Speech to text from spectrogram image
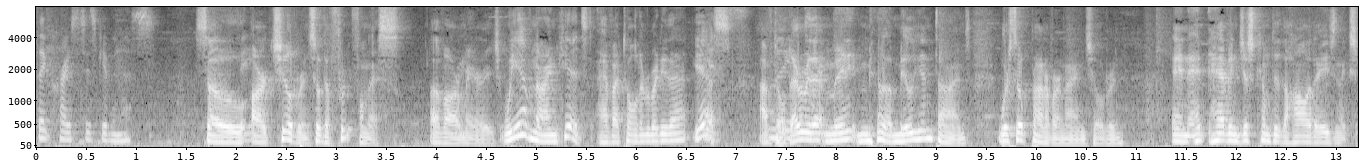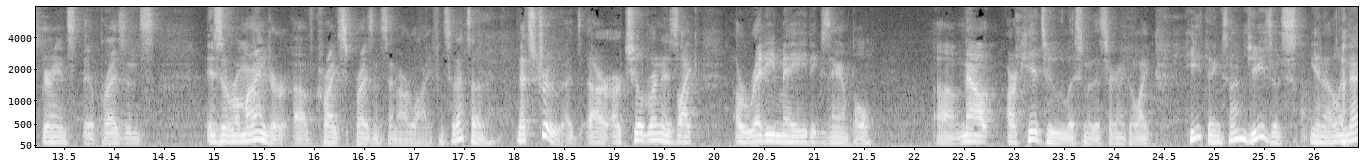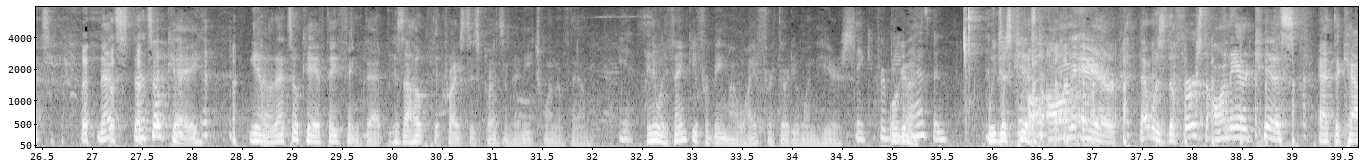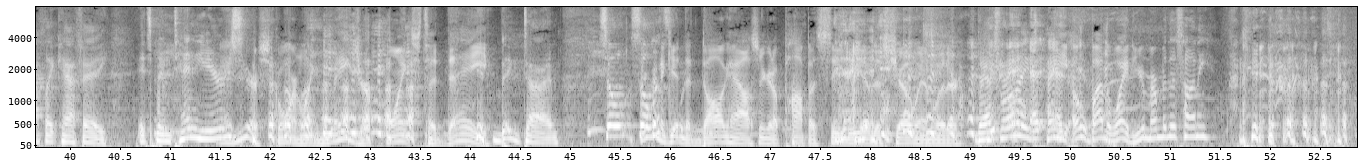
that Christ has given us. So our children, so the fruitfulness of our marriage. We have nine kids. Have I told everybody that? Yes, Yes. I've told everybody that many, a million times. We're so proud of our nine children, and, and having just come to the holidays and experienced their presence is a reminder of Christ's presence in our life. And so that's a that's true. Our, our children is like a ready-made example. Um, now, our kids who listen to this are going to go like, "He thinks I'm Jesus," you know, and that's that's that's okay. You know, that's okay if they think that because I hope that Christ is present in each one of them. Yes. Anyway, thank you for being my wife for 31 years. Thank you for being my gonna- husband. We just kissed on air. That was the first on-air kiss at the Catholic Cafe. It's been 10 Man, years, you're scoring like major points today. big time. So, so You're going to get in the doghouse and you're going to pop a CD of this show in with her. That's right. Hey, oh, by the way, do you remember this, honey?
